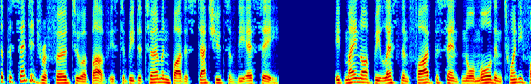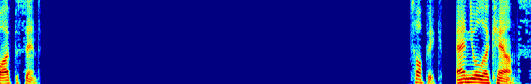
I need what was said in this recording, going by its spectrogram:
The percentage referred to above is to be determined by the statutes of the SE. It may not be less than 5% nor more than 25%. Annual accounts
